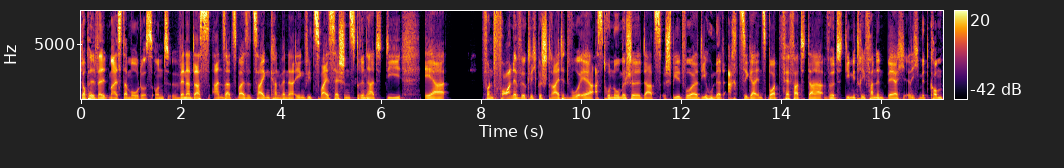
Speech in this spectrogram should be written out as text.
Doppelweltmeister-Modus. Und wenn er das ansatzweise zeigen kann, wenn er irgendwie zwei Sessions drin hat, die er von vorne wirklich bestreitet, wo er astronomische Darts spielt, wo er die 180er ins Board pfeffert, da wird Dimitri Vandenberg nicht mitkommen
